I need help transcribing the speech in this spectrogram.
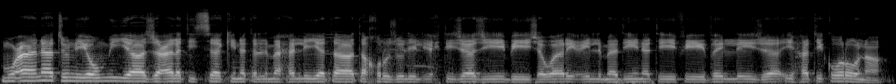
معاناة يومية جعلت الساكنة المحلية تخرج للاحتجاج بشوارع المدينة في ظل جائحة كورونا.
